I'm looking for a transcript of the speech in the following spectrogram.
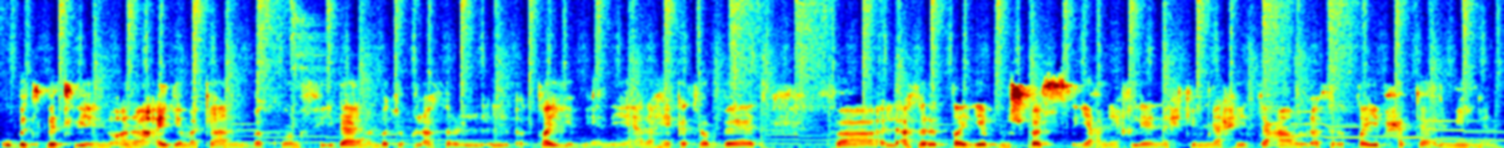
وبثبت لي إنه أنا أي مكان بكون فيه دائما بترك الأثر الطيب. يعني أنا هيك تربيت فالأثر الطيب مش بس يعني خلينا نحكي من ناحية التعامل الأثر الطيب حتى علميا.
